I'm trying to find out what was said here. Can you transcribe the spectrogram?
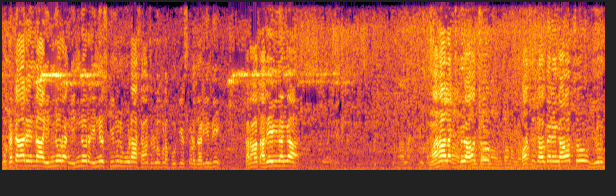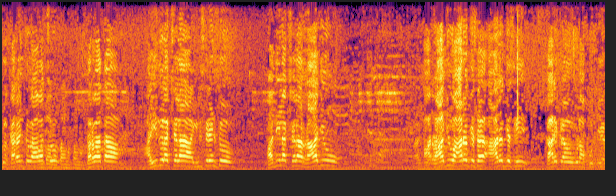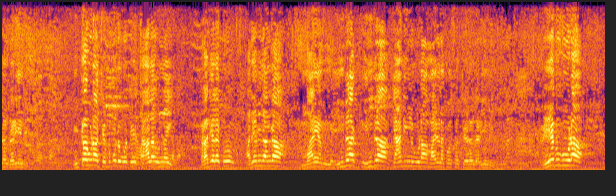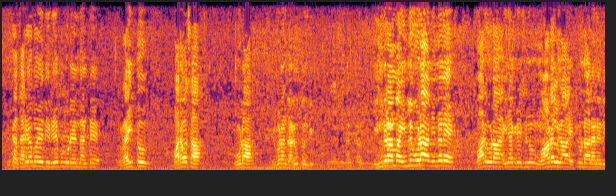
ఒకటా రెండా ఎన్నో ఎన్నో ఎన్నో స్కీములు కూడా సంవత్సరం లోపల పూర్తి చేసుకోవడం జరిగింది. తర్వాత అదేవిధంగా మహాలక్ష్మి కావచ్చు బస్సు సౌకర్యం కావచ్చు కరెంటు కావచ్చు. తర్వాత ఐదు లక్షల ఇన్సూరెన్స్ పది లక్షల రాజీవ్ రాజీవ్ ఆరోగ్య ఆరోగ్యశ్రీ కార్యక్రమం కూడా పూర్తి చేయడం జరిగింది. ఇంకా కూడా చెప్పుకుంటూ పోతే చాలా ఉన్నాయి. ప్రజలకు అదేవిధంగా మయ- ఇందిరా ఇందిరా క్యాంటీన్లు కూడా మహిళల కోసం చేయడం జరిగింది. రేపు కూడా ఇంకా జరగబోయేది రేపు కూడా ఏంటంటే రైతు భరోసా కూడా ఇవ్వడం జరుగుతుంది. ఇందిరామ్మ ఇండ్లు కూడా నిన్ననే వారు కూడా ఇనాగ్రేషన్ మోడల్గా ఎట్లుండాలనేది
